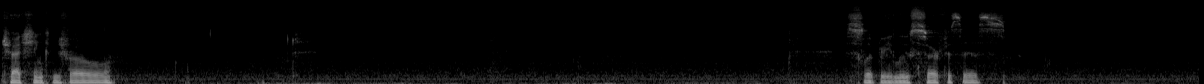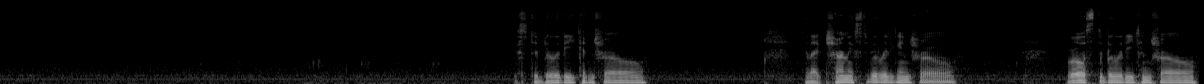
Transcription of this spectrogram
Traction control. Slippery loose surfaces. Stability control, electronic stability control, roll stability control,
